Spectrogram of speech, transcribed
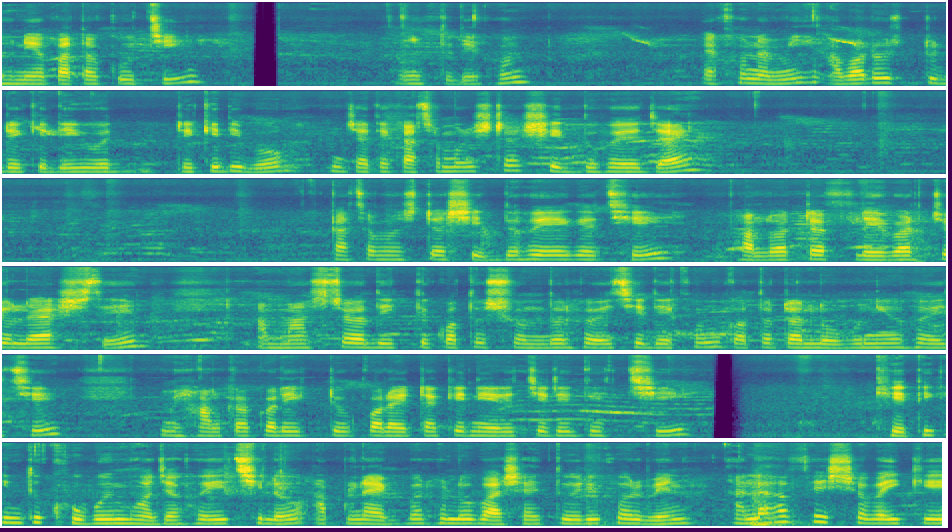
ধনিয়া পাতা কুচি। একটু দেখুন, এখন আমি আবারও একটু ডেকে দিই ডেকে দিব যাতে কাঁচামরিচটা সিদ্ধ হয়ে যায়। কাঁচামরিচটা সিদ্ধ হয়ে গেছে। ভালো একটা ফ্লেভার চলে আসছে। আর মাছটাও দেখতে কত সুন্দর হয়েছে। দেখুন, কতটা লোভনীয় হয়েছে। আমি হালকা করে একটু কড়াইটাকে নেড়ে চেড়ে দিচ্ছি। খেতে কিন্তু খুবই মজা হয়েছিল। আপনারা একবার হলো বাসায় তৈরি করবেন। আল্লাহ হাফেজ সবাইকে।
